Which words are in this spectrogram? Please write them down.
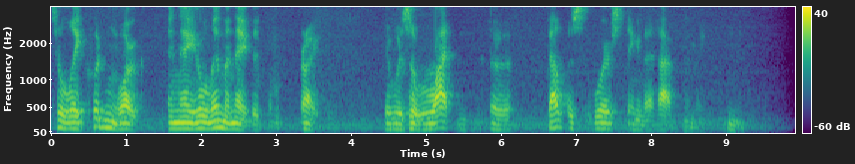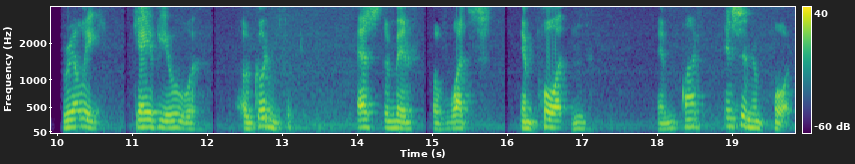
till they couldn't work, and they eliminated them. Right. It was a rotten uh, that was the worst thing that happened to me. Really gave you a good estimate of what's important and what isn't important.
